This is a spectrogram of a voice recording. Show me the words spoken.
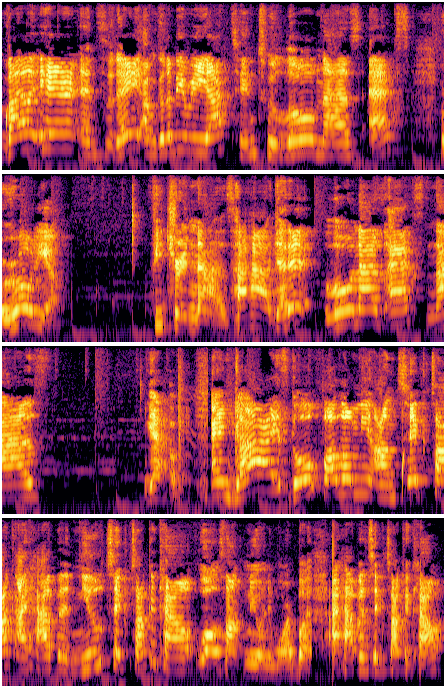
Violet here, and today I'm gonna be reacting to Lil Nas X Rodeo featuring Nas. Haha, get it? Lil Nas X, Nas. Yeah, okay. And guys, go follow me on TikTok. I have a new TikTok account. Well, it's not new anymore, but I have a TikTok account.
